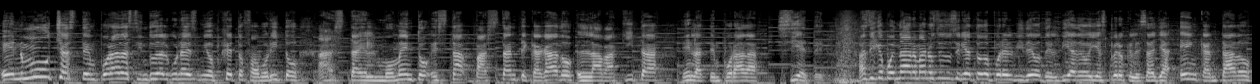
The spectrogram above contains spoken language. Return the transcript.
en muchas temporadas. Sin duda alguna es mi objeto favorito hasta el momento. Está bastante cagado la vaquita en la temporada 7. Así que pues nada hermanos, eso sería todo por el video del día de hoy. Espero que les haya encantado.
